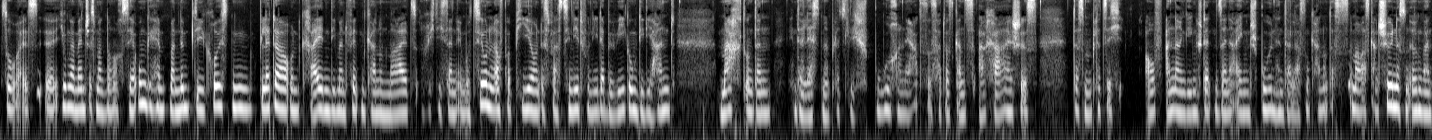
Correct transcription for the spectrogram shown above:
So als äh, junger Mensch ist man dann noch sehr ungehemmt. Man nimmt die größten Blätter und Kreiden, die man finden kann und malt richtig seine Emotionen auf Papier und ist fasziniert von jeder Bewegung, die die Hand macht und dann hinterlässt man plötzlich Spuren. Ja, das ist halt was ganz Archaisches, dass man plötzlich auf anderen Gegenständen seine eigenen Spuren hinterlassen kann. Und das ist immer was ganz Schönes. Und irgendwann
